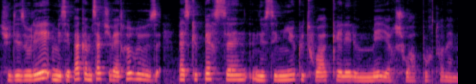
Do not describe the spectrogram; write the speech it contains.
je suis désolée, mais c'est pas comme ça que tu vas être heureuse. Parce que personne ne sait mieux que toi quel est le meilleur choix pour toi-même.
